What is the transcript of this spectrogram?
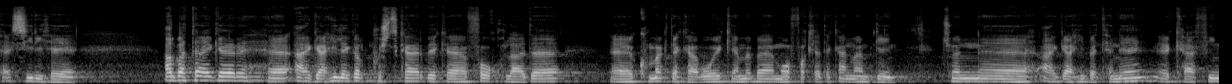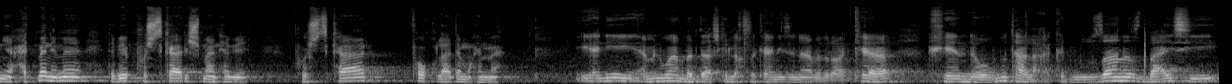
تەسیری هەیە ئەلبەتە ئەگەر ئاگاهی لەگەڵ پشتکار بێکە فەوقلادە کمەک دەکا بۆ ئەوەی ئێمە بە مۆفەقیەتەکانمان بگەین چۆن ئاگاهی بەتەنێ کافی نییە حتممە ئێمە دەبێت پشتکاریشمان هەبێ پشتکار فوقلادە مهمە یعنی ئەمن وان بەرداشت کرد لە قسەکانی جنابدرا کە خێندنەوە متالعکردن و زانست باعیسی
